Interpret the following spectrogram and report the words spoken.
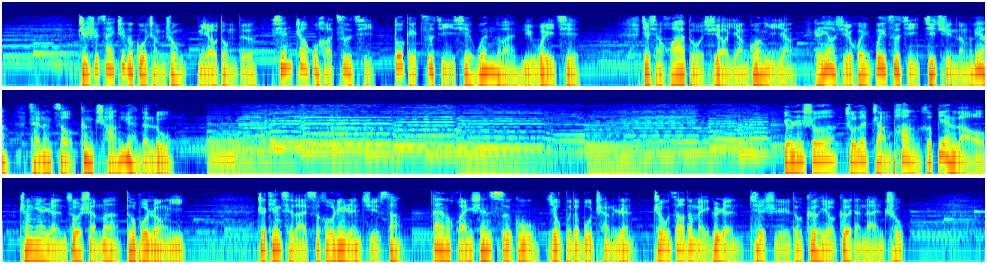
只是在这个过程中，你要懂得先照顾好自己，多给自己一些温暖与慰藉。就像花朵需要阳光一样，人要学会为自己汲取能量，才能走更长远的路。有人说，除了长胖和变老，成年人做什么都不容易。这听起来似乎令人沮丧，但环身四顾，又不得不承认，周遭的每个人确实都各有各的难处。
